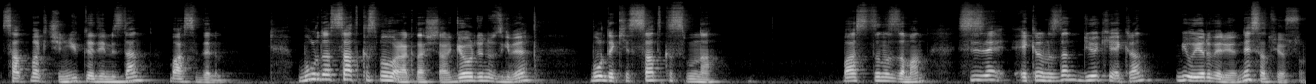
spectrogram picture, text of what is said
satmak için yüklediğimizden bahsedelim. Burada sat kısmı var arkadaşlar. Gördüğünüz gibi buradaki sat kısmına bastığınız zaman size ekranınızdan diyor ki ekran bir uyarı veriyor. Ne satıyorsun?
